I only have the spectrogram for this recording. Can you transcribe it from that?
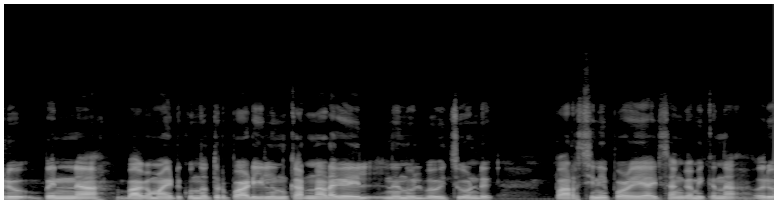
ഒരു പിന്നെ ഭാഗമായിട്ട് കുന്നത്തുർപ്പാടിയിൽ നിന്ന് കർണാടകയിൽ നിന്ന് ഉത്ഭവിച്ചുകൊണ്ട് പറശ്ശിനി പുഴയായിട്ട് സംഗമിക്കുന്ന ഒരു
